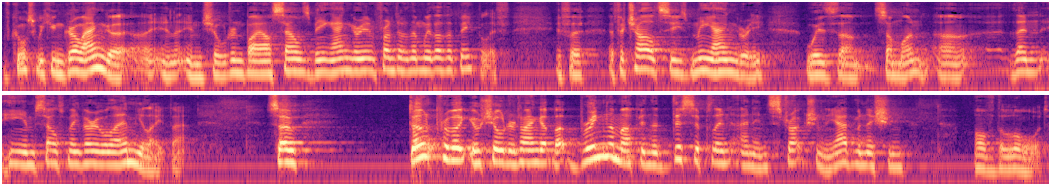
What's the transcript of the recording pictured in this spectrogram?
of course, we can grow anger uh, in, in children by ourselves being angry in front of them with other people. If, If a, if a child sees me angry with um, someone, uh, then he himself may very well emulate that. So don't provoke your children to anger, but bring them up in the discipline and instruction, the admonition of the Lord.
